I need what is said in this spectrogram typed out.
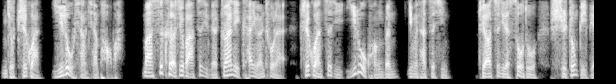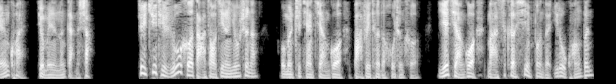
你就只管一路向前跑吧。马斯克就把自己的专利开源出来，只管自己一路狂奔，因为他自信，只要自己的速度始终比别人快，就没人能赶得上。至于具体如何打造竞争优势呢？我们之前讲过巴菲特的护城河，也讲过马斯克信奉的一路狂奔。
